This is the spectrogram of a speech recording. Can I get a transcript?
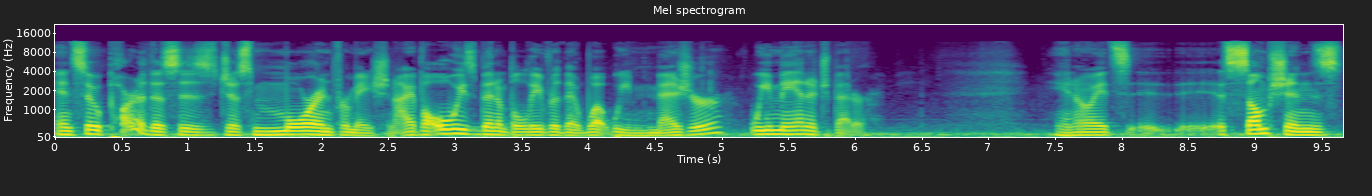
And so part of this is just more information. I've always been a believer that what we measure, we manage better. You know, it's uh, assumptions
